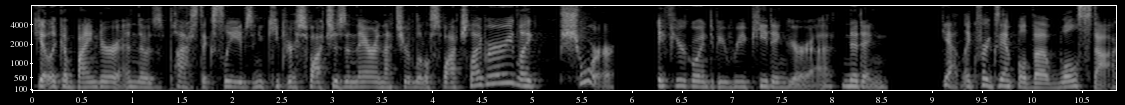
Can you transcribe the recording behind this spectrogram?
you get like a binder and those plastic sleeves and you keep your swatches in there and that's your little swatch library. Like, sure, if you're going to be repeating your uh, knitting. Yeah, like for example, the Woolstok.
